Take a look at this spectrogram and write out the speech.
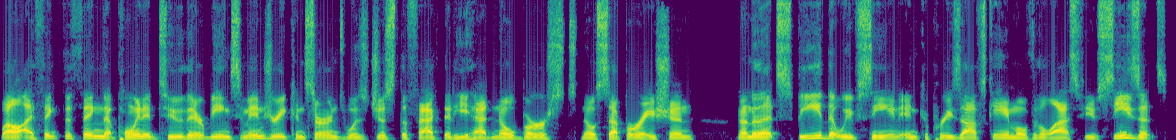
Well, I think the thing that pointed to there being some injury concerns was just the fact that he had no burst, no separation, none of that speed that we've seen in Kaprizov's game over the last few seasons.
